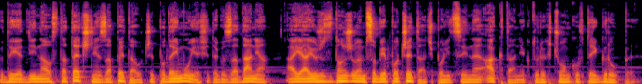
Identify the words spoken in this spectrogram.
gdy Jedlina ostatecznie zapytał, czy podejmuje się tego zadania, a ja już zdążyłem sobie poczytać policyjne akta niektórych członków tej grupy.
